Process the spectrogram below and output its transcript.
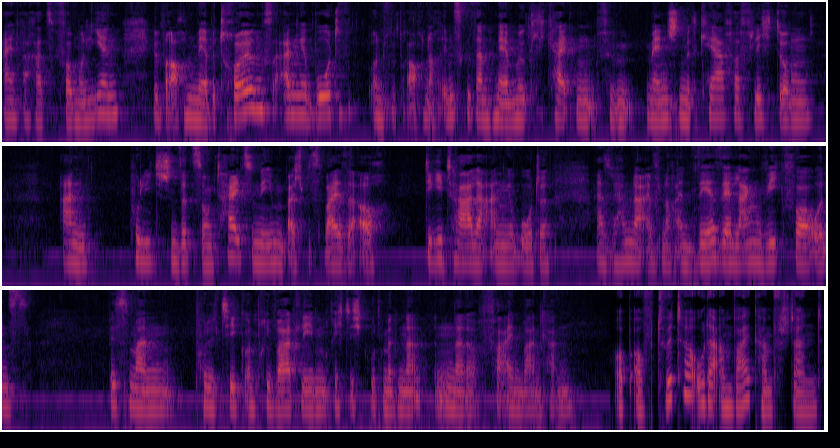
einfacher zu formulieren. Wir brauchen mehr Betreuungsangebote und wir brauchen auch insgesamt mehr Möglichkeiten für Menschen mit Care-Verpflichtungen an politischen Sitzungen teilzunehmen, beispielsweise auch digitale Angebote. Also wir haben da einfach noch einen sehr, sehr langen Weg vor uns, bis man Politik und Privatleben richtig gut miteinander vereinbaren kann. Ob auf Twitter oder am Wahlkampfstand,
